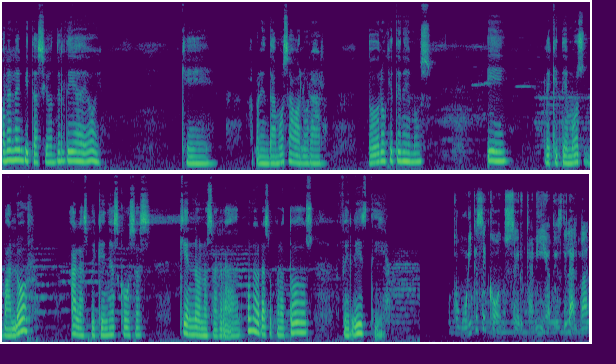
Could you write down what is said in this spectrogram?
¿Cuál es la invitación del día de hoy? que aprendamos a valorar todo lo que tenemos y le quitemos valor a las pequeñas cosas que no nos agradan. Un abrazo para todos. Feliz día. Comuníquese con cercanía desde el alma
